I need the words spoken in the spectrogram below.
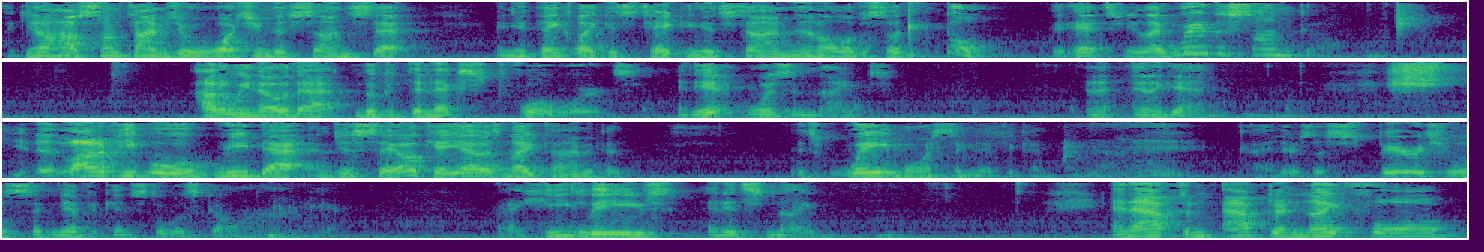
Like, you know how sometimes you're watching the sunset and you think like it's taking its time, and then all of a sudden, boom, it hits. And you're like, where'd the sun go? How do we know that? Look at the next four words. And it was night. And, and again, shh, a lot of people will read that and just say, okay, yeah, it was nighttime. Because it's way more significant. Okay, there's a spiritual significance to what's going on here. Right? He leaves and it's night. And after after nightfall,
